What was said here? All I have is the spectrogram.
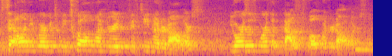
sell anywhere between $1,200 and $1,500. Yours is worth about $1,200.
